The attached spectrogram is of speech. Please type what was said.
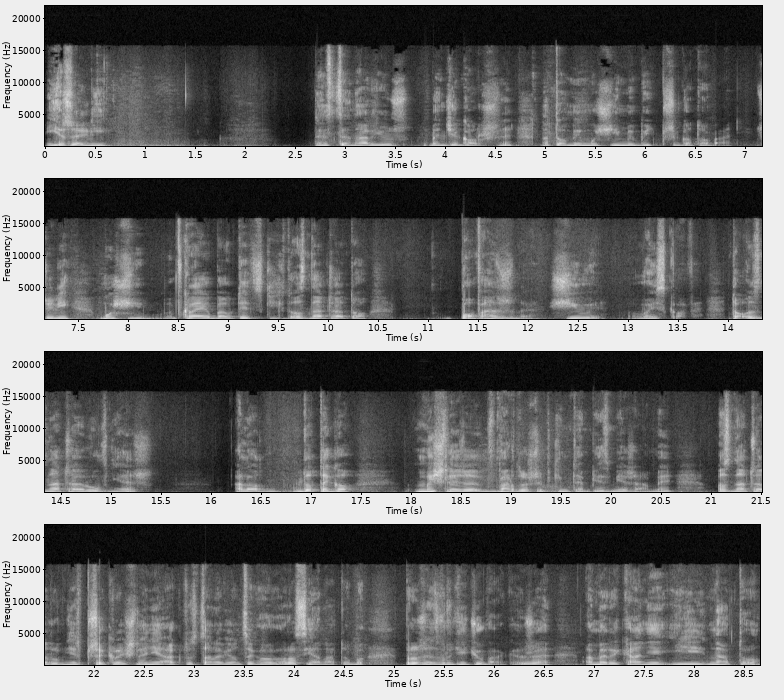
jeżeli ten scenariusz będzie gorszy, no to my musimy być przygotowani. Czyli musi w krajach bałtyckich to oznacza to poważne siły wojskowe. To oznacza również, ale do tego myślę, że w bardzo szybkim tempie zmierzamy. Oznacza również przekreślenie aktu stanowiącego Rosja NATO, bo proszę zwrócić uwagę, że Amerykanie i NATO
